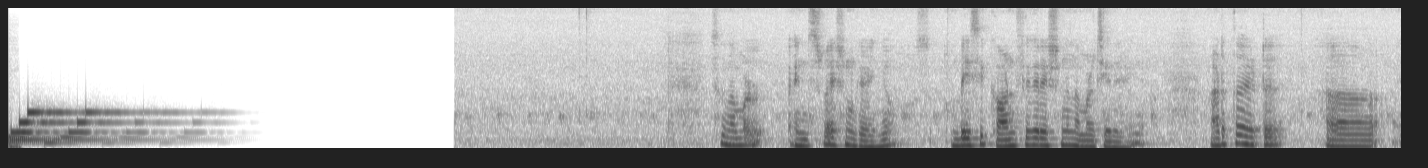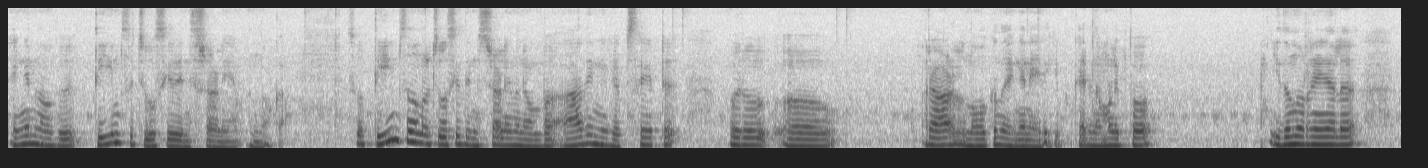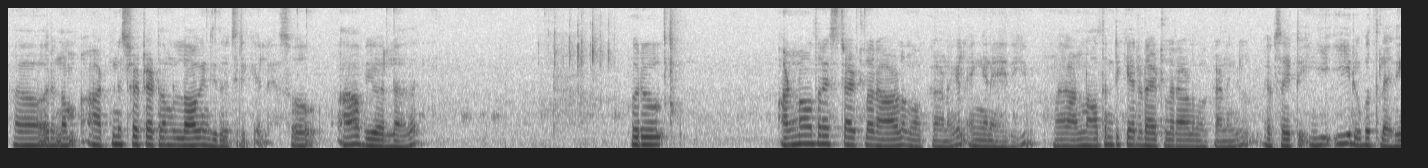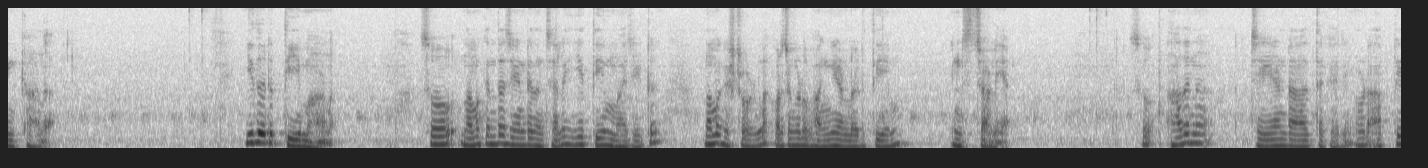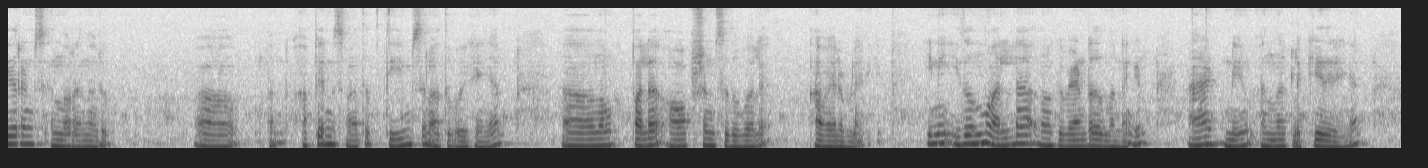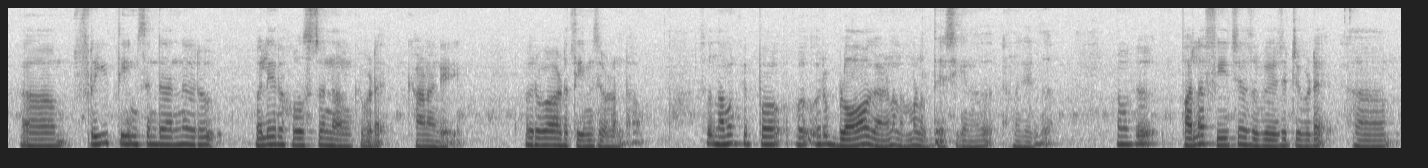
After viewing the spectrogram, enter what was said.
So നമ്മൾ installation കഴിഞ്ഞു. Basic configuration നമ്മൾ ചെയ്ത് കഴിഞ്ഞു. അടുത്തതായിട്ട് എങ്ങനെ നമുക്ക് തീംസ് ചൂസ് ചെയ്ത് ഇൻസ്റ്റാൾ ചെയ്യാം എന്ന് നോക്കാം. സോ തീംസ് നമ്മൾ ചൂസ് ചെയ്ത് ഇൻസ്റ്റാൾ ചെയ്യുന്നതിന് മുമ്പ് ആദ്യം ഈ വെബ്സൈറ്റ് ഒരു ഒരാൾ നോക്കുന്നത് എങ്ങനെയായിരിക്കും? കാര്യം നമ്മളിപ്പോൾ ഇതെന്ന് പറഞ്ഞു കഴിഞ്ഞാൽ ഒരു നം അഡ്മിനിസ്ട്രേറ്റർ ആയിട്ട് നമ്മൾ ലോഗിൻ ചെയ്ത് വെച്ചിരിക്കുകയല്ലേ? സോ ആ വ്യൂ അല്ലാതെ ഒരു അൺഓതറൈസ്ഡ് ആയിട്ടുള്ള ഒരാൾ നോക്കുകയാണെങ്കിൽ എങ്ങനെയായിരിക്കും? അൺഓതന്റിക്കേറ്റഡ് ആയിട്ടുള്ള ഒരാൾ നോക്കുകയാണെങ്കിൽ വെബ്സൈറ്റ് ഈ ഈ രൂപത്തിലായിരിക്കും കാണുക. ഇതൊരു തീമാണ് സോ നമുക്ക് എന്താ ചെയ്യേണ്ടതെന്ന് വെച്ചാൽ ഈ തീം മാറ്റിയിട്ട് നമുക്കിഷ്ടമുള്ള കുറച്ചും കൂടെ ഭംഗിയുള്ള ഒരു തീം ഇൻസ്റ്റാൾ ചെയ്യാം. സോ അതിന് ചെയ്യേണ്ട ആദ്യത്തെ കാര്യം ഇവിടെ അപ്പിയറൻസ് എന്ന് പറയുന്ന ഒരു അപ്പിയറൻസിനകത്ത് തീംസിനകത്ത് പോയി കഴിഞ്ഞാൽ നമുക്ക് പല ഓപ്ഷൻസ് ഇതുപോലെ അവൈലബിൾ ആയിരിക്കും. ഇനി ഇതൊന്നും അല്ല നമുക്ക് വേണ്ടതെന്നുണ്ടെങ്കിൽ ആഡ് ന്യൂ എന്ന് ക്ലിക്ക് ചെയ്ത് കഴിഞ്ഞാൽ ഫ്രീ തീംസിന്റെ തന്നെ ഒരു വലിയൊരു ഹോസ്റ്റ് തന്നെ നമുക്കിവിടെ കാണാൻ കഴിയും. ഒരുപാട് തീംസ് ഇവിടെ ഉണ്ടാവും. സോ നമുക്കിപ്പോൾ ഒരു ബ്ലോഗാണ് നമ്മൾ ഉദ്ദേശിക്കുന്നത് എന്ന് കരുതുക. നമുക്ക് പല ഫീച്ചേഴ്സ് ഉപയോഗിച്ചിട്ട് ഇവിടെ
